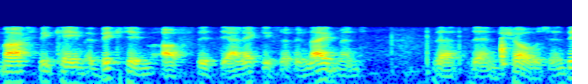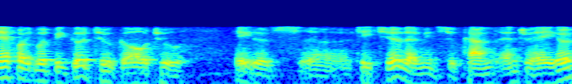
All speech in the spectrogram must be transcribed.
Marx became a victim of the dialectics of enlightenment, that then shows. And therefore, it would be good to go to Hegel's uh, teacher, that means to Kant and to Hegel,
